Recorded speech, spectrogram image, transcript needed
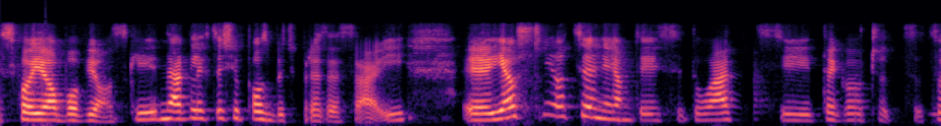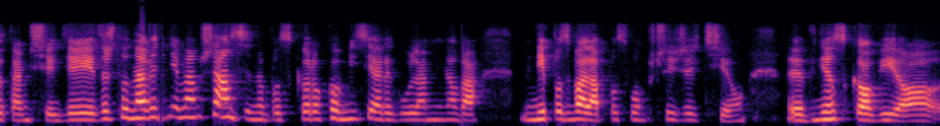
swoje obowiązki, nagle chce się pozbyć prezesa. I ja już nie oceniam tej sytuacji, tego, co tam się dzieje. Zresztą nawet nie mam szansy, no bo skoro komisja regulaminowa nie pozwala posłom przyjrzeć się wnioskowi o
